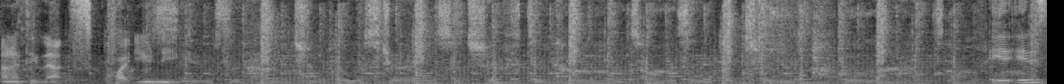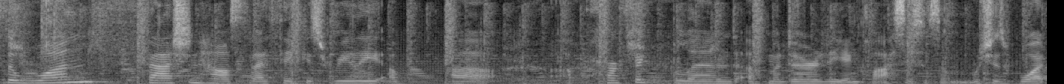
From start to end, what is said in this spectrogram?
And I think that's quite unique. It is the one fashion house that I think is really a, a, a perfect blend of modernity and classicism, which is what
